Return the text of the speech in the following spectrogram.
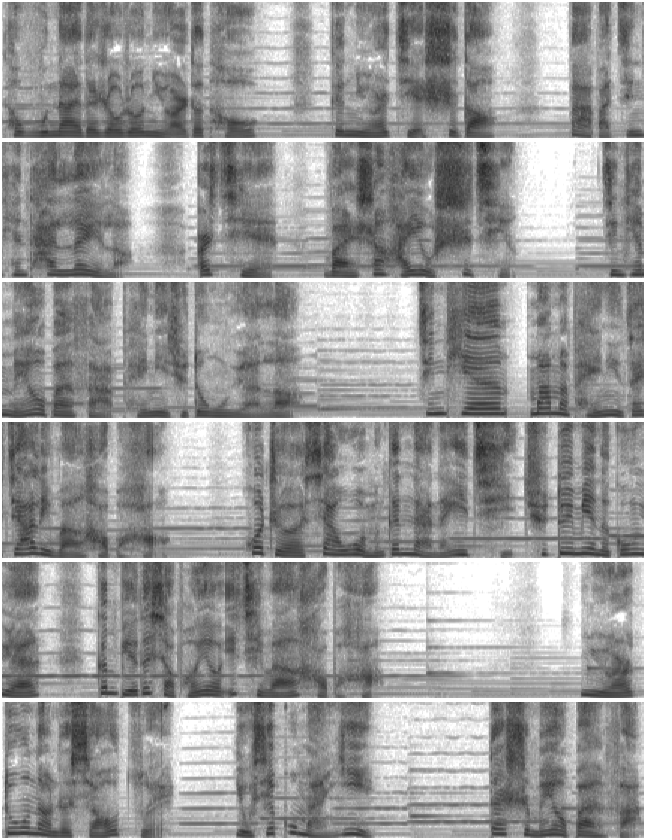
她无奈地揉揉女儿的头，跟女儿解释道：“爸爸今天太累了，而且晚上还有事情，今天没有办法陪你去动物园了。今天妈妈陪你在家里玩好不好？或者下午我们跟奶奶一起去对面的公园。”跟别的小朋友一起玩好不好？女儿嘟囔着小嘴，有些不满意，但是没有办法。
